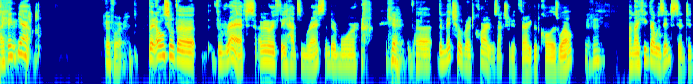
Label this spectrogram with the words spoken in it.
I think yeah, go for it. but also the the refs. I don't know if they had some rest and they're more. Yeah. The the Mitchell red card was actually a very good call as well. hmm and I think that was instant. It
